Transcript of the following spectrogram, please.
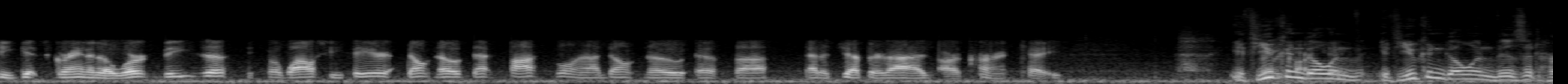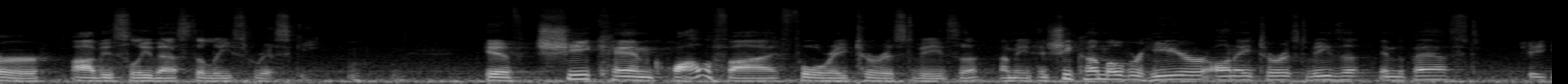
she gets granted a work visa while she's here. I don't know if that's possible, and I don't know if uh, that'll jeopardize our current case. If you can go and if you can go and visit her, obviously that's the least risky. If she can qualify for a tourist visa, I mean, has she come over here on a tourist visa in the past? She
